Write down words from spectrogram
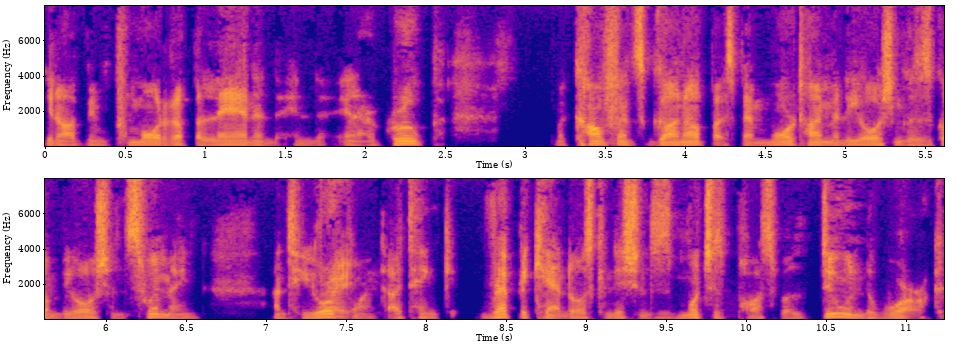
You know, I've been promoted up a lane in in, in our group. My confidence has gone up. I spent more time in the ocean because it's going to be ocean swimming. And to your right. point, I think replicating those conditions as much as possible, doing the work,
